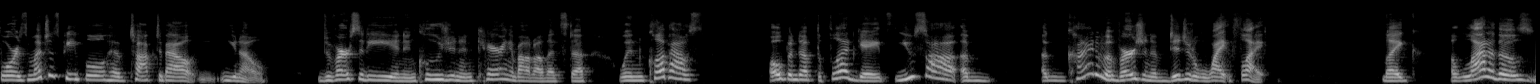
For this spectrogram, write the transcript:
for as much as people have talked about, you know, diversity and inclusion and caring about all that stuff, when Clubhouse opened up the floodgates, you saw a, a kind of a version of digital white flight. Like a lot of those,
